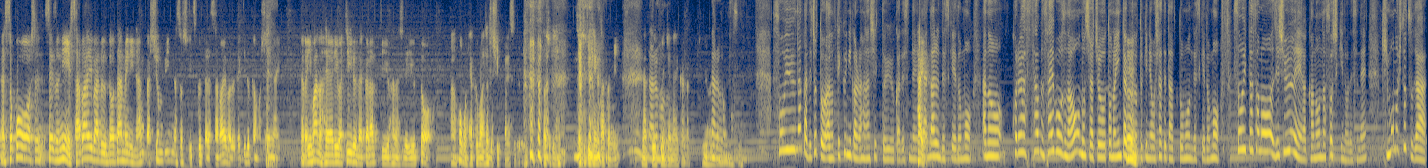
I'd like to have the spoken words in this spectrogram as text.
うん、そこをせずにサバイバルのためになんか俊敏な組織作ったらサバイバルできるかもしれない。なんか今の流行りはティールだからっていう話で言うとあほぼ100%失敗する 組織変革になっていくんじゃないかなというふうに思いますね。そういう中でちょっとあのテクニカルな話というかですね、はい、なるんですけれどもあのこれは多分サイボーズの青野社長とのインタビューの時におっしゃってたと思うんですけども、うん、そういったその自主運営が可能な組織のですね肝の一つが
